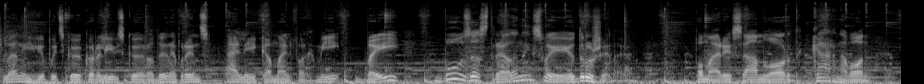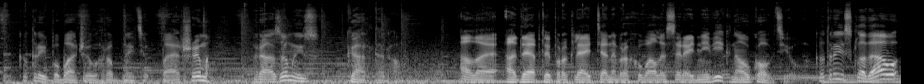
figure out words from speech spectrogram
член єгипетської королівської родини принц Алі Камель Фахмі Бей був застрелений своєю дружиною. Помер і сам лорд Карнавон, котрий побачив гробницю першим разом із Картером. Але адепти прокляття не врахували середній вік науковців, котрий складав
